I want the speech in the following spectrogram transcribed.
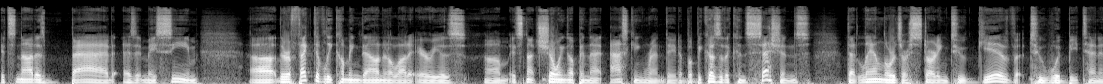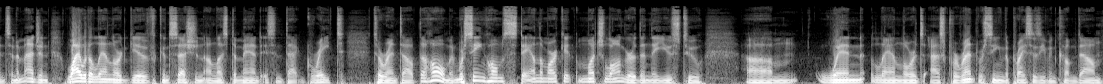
it's not as bad as it may seem. Uh, they're effectively coming down in a lot of areas um, it's not showing up in that asking rent data, but because of the concessions that landlords are starting to give to would be tenants. And imagine why would a landlord give concession unless demand isn't that great to rent out the home? And we're seeing homes stay on the market much longer than they used to. Um, when landlords ask for rent, we're seeing the prices even come down.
